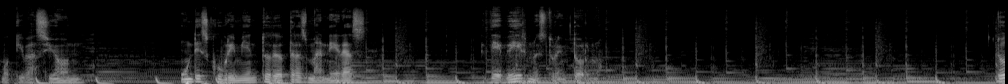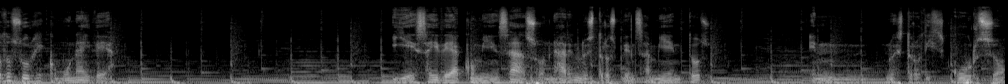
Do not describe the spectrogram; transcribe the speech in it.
motivación, un descubrimiento de otras maneras de ver nuestro entorno. Todo surge como una idea y esa idea comienza a sonar en nuestros pensamientos, en nuestro discurso,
